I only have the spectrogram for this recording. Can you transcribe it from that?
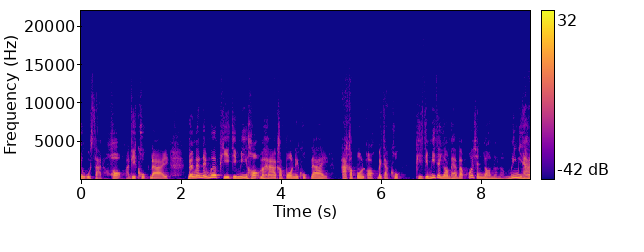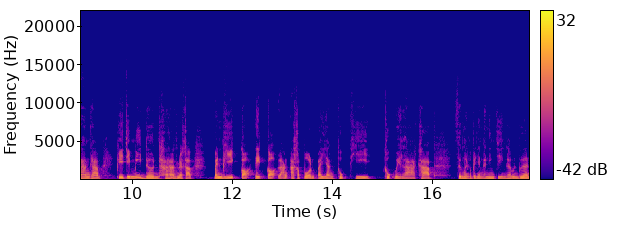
ยังอุตส่าห์เหาะมาที่คุกได้ ดังนั้นในเมื่อผีจิมมี่เหาะมาหาอาคาโปนในคุกได้ อาคาโปนออกไปจากคุก ผีจิมมี่จะยอมแพ้แบบโอ้ฉันยอมแล้วเหรอไม่มีทางครับ ผีจิมมี่เดินทางนะครับ เป็นผีเกาะติดเกาะหลังอาคาโปนไปยังทุกที่ทุกเวลาครับ ซึ่งมันก็เป็นอย่างนั้นจริงๆครับเพื่อน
